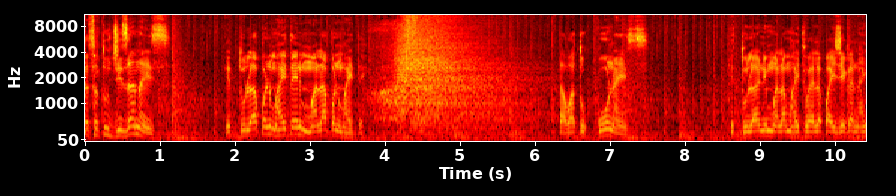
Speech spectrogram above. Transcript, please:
तसं तू जिजा नाहीस, हे तुला पण माहित आहे मला पण माहित आहे. तवा तू कोण आहेस? हे तुला आणि मला माहित व्हायला पाहिजे का नाही?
